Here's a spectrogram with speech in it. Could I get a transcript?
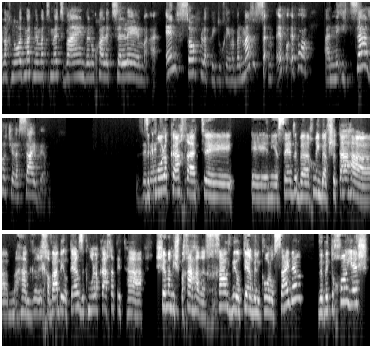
אנחנו עוד מעט נמצמץ בעין ונוכל לצלם, אין סוף לפיתוחים, אבל מה זה, איפה, איפה הנעיצה הזאת של הסייבר? זה, זה בעצם... כמו לקחת, אה, אה, אני אעשה את זה בהפשטה הרחבה ביותר, זה כמו לקחת את השם המשפחה הרחב ביותר ולקרוא לו סייבר, ובתוכו יש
